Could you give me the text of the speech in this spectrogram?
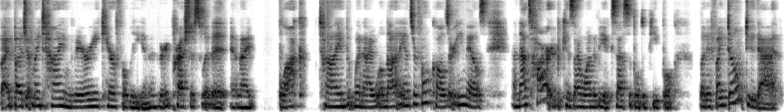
I budget my time very carefully and I'm very precious with it and I block time when I will not answer phone calls or emails. And that's hard because I want to be accessible to people. But if I don't do that,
